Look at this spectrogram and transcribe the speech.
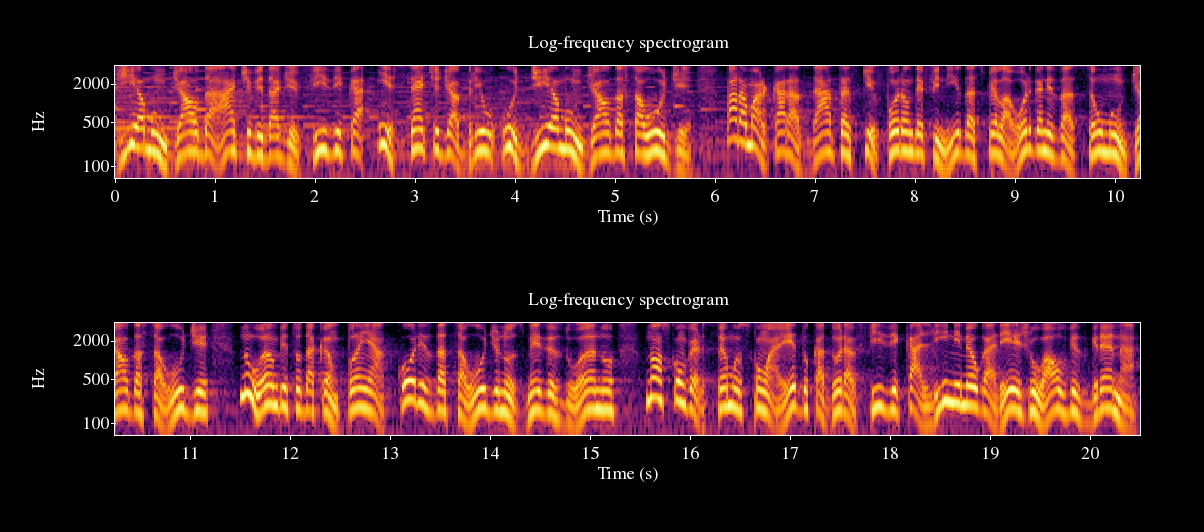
Dia Mundial da Atividade Física e 7 de abril o Dia Mundial da Saúde, para marcar as datas que foram definidas pela Organização Mundial da Saúde no âmbito da campanha Cores da Saúde nos meses do ano. Nós conversamos com a educadora física Aline Melgarejo Alves Grana,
